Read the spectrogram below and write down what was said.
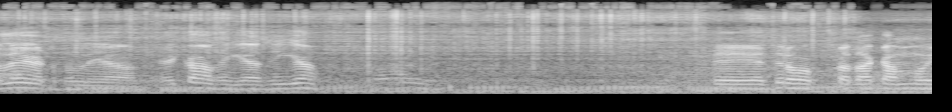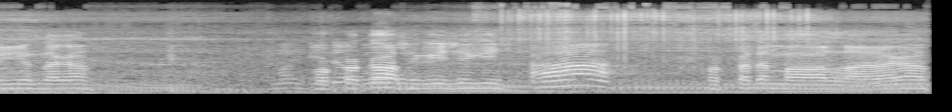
ਬਲੇਡ ਥੱਲੇ ਆ ਇਹ ਘਸ ਗਿਆ ਸੀਗਾ। ਤੇ ਇਧਰ ਹੁੱਕ ਦਾ ਕੰਮ ਹੋਈ ਜਾਂਦਾਗਾ ਹੁੱਕ ਘਸ ਗਈ ਸੀਗੀ। ਹਾਂ। ਹੁੱਕ ਤੇ ਮਾਲ ਲਾਇਆਗਾ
